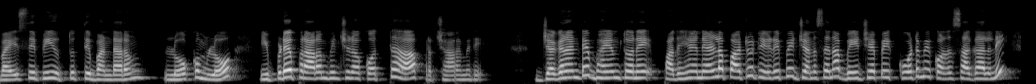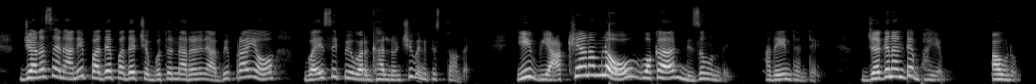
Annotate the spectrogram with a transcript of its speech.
వైసీపీ ఉత్తుత్తి బండారం లోకంలో ఇప్పుడే ప్రారంభించిన కొత్త ప్రచారం ఇది. జగన్ అంటే భయంతోనే పదిహేనేళ్ళ పాటు టీడీపీ జనసేన బీజేపీ కూటమి కొనసాగాలని జనసేనాని పదే పదే చెబుతున్నారనే అభిప్రాయం వైసీపీ వర్గాల నుంచి వినిపిస్తోంది. ఈ వ్యాఖ్యానంలో ఒక నిజం ఉంది. అదేంటంటే జగన్ అంటే భయం. అవును.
